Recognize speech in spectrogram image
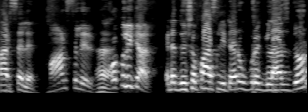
মার্সেলের মার্সেলের হ্যাঁ। কত লিটার? এটা দুশো পাঁচ লিটার উপরে গ্লাস ডোর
